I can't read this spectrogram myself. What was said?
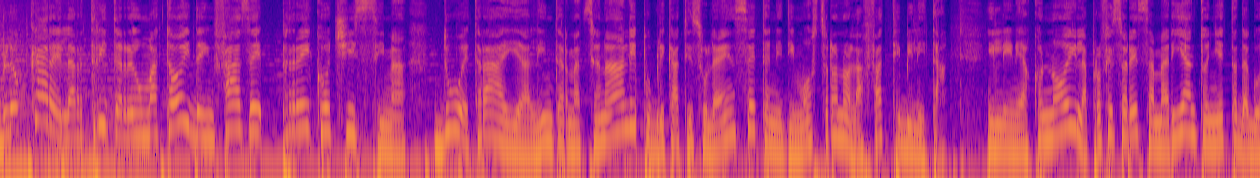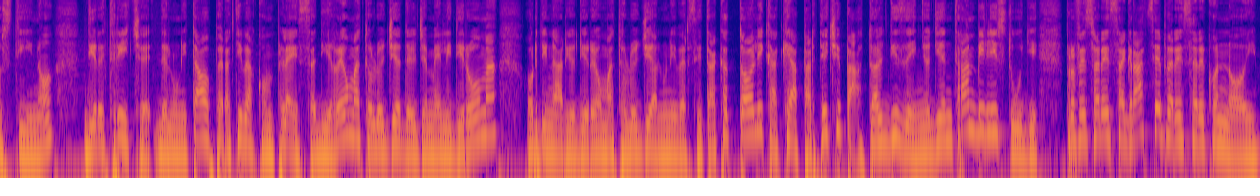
Bloccare l'artrite reumatoide in fase precocissima. Due trial internazionali pubblicati su Lancet ne dimostrano la fattibilità. In linea con noi la professoressa Maria Antonietta D'Agostino, direttrice dell'unità operativa complessa di reumatologia del Gemelli di Roma, ordinario di reumatologia all'Università Cattolica, che ha partecipato al disegno di entrambi gli studi. Professoressa, grazie per essere con noi.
